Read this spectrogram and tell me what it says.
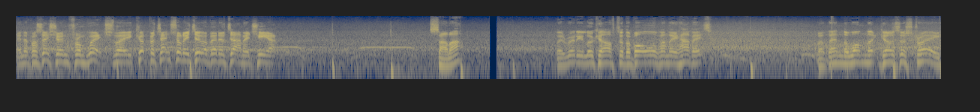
In a position from which they could potentially do a bit of damage here. Salah. They really look after the ball when they have it. But then the one that goes astray.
